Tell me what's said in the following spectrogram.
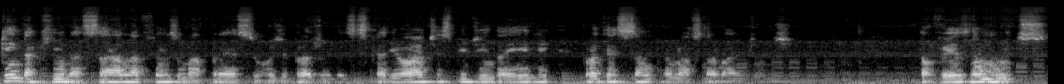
quem daqui na sala fez uma prece hoje para Judas Iscariotes, pedindo a ele proteção para o nosso trabalho de hoje? Talvez não muitos,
